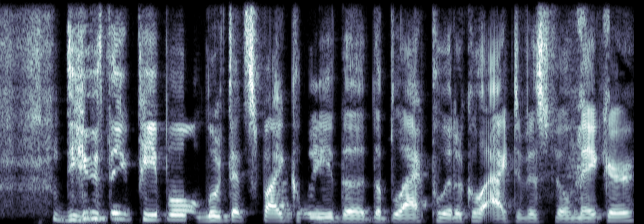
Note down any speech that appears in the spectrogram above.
do you think people looked at Spike Lee, the the black political activist filmmaker,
